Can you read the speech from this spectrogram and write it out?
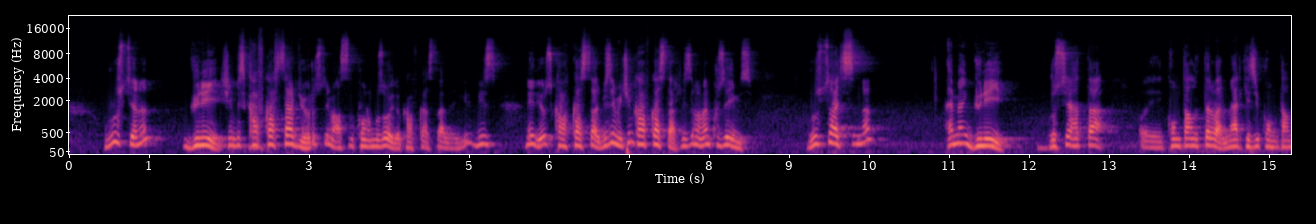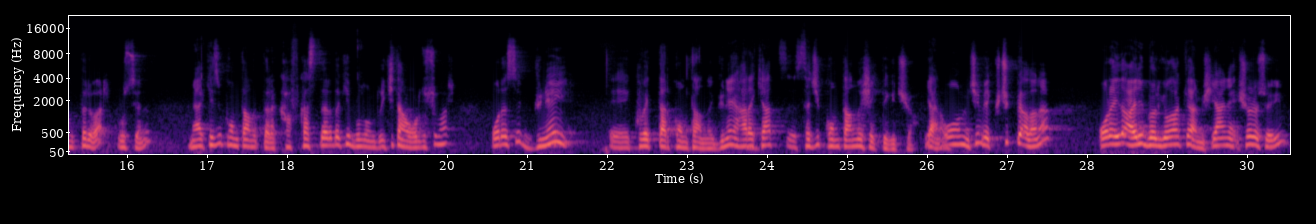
Rusya'nın güneyi. Şimdi biz Kafkaslar diyoruz değil mi? Asıl konumuz oydu Kafkaslarla ilgili. Biz ne diyoruz? Kafkaslar. Bizim için Kafkaslar. Bizim hemen kuzeyimiz. Rusya açısından hemen güneyi. Rusya hatta komutanlıkları var. Merkezi komutanlıkları var Rusya'nın. Merkezi komutanlıklara Kafkaslardaki bulunduğu iki tane ordusu var. Orası Güney e, Kuvvetler Komutanlığı, Güney Harekat e, Stratejik Komutanlığı şeklinde geçiyor. Yani o onun için ve küçük bir alana orayı da ayrı bölge olarak vermiş. Yani şöyle söyleyeyim,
